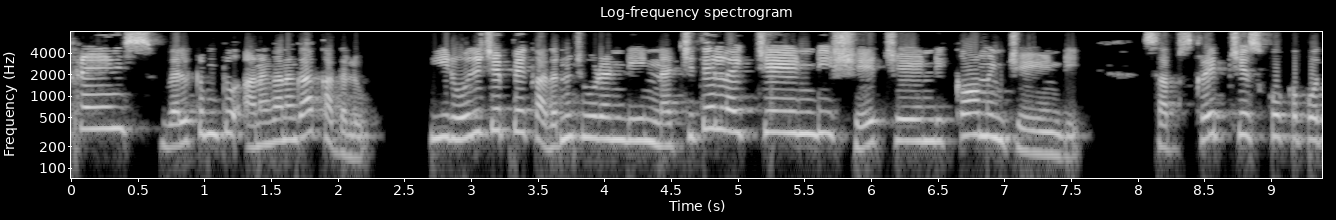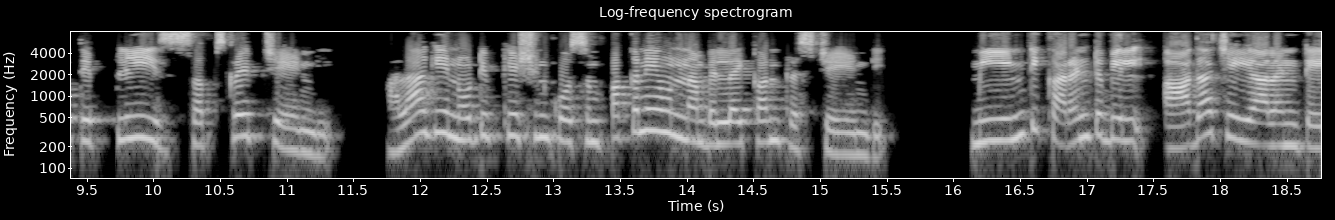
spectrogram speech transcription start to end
ఫ్రెండ్స్ వెల్కమ్ టు అనగనగా కథలు ఈ రోజు చెప్పే కథను చూడండి. నచ్చితే లైక్ చేయండి షేర్ చేయండి కామెంట్ చేయండి. సబ్స్క్రైబ్ చేసుకోకపోతే ప్లీజ్ సబ్స్క్రైబ్ చేయండి. అలాగే నోటిఫికేషన్ కోసం పక్కనే ఉన్న బెల్ ఐకాన్ ప్రెస్ చేయండి. మీ ఇంటి కరెంటు బిల్ ఆదా చేయాలంటే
